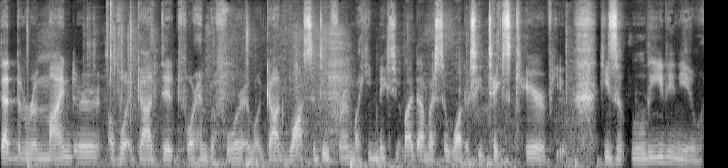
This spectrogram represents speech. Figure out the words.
that the reminder of what God did for him before and what God wants to do for him, like he makes you lie down by still waters, he takes care of you, he's leading you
